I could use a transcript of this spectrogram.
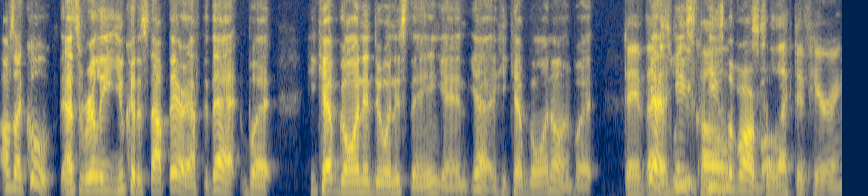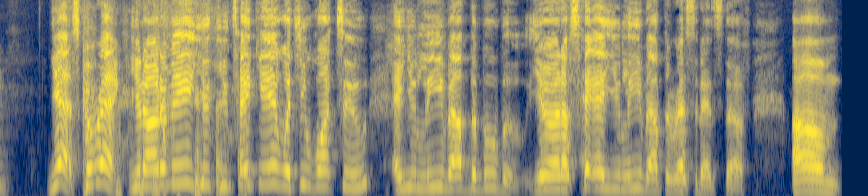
I was like, cool. That's really you could have stopped there after that, but he kept going and doing his thing, and yeah, he kept going on. But Dave, that yeah, is what you call selective hearing. Yes, correct. You know what I mean? You you take in what you want to and you leave out the boo-boo. You know what I'm saying? You leave out the rest of that stuff. Um,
